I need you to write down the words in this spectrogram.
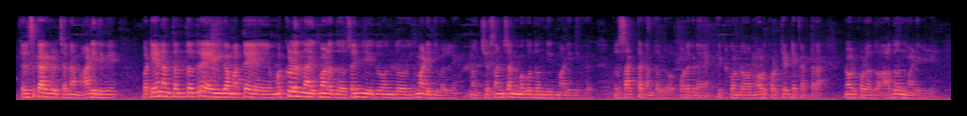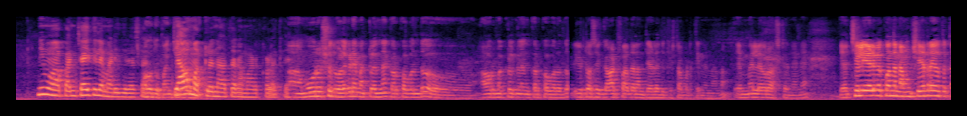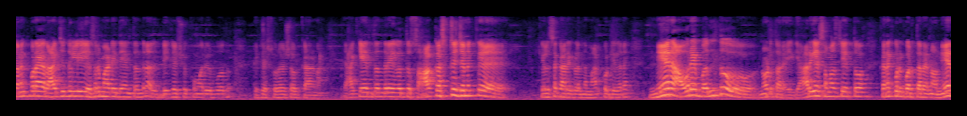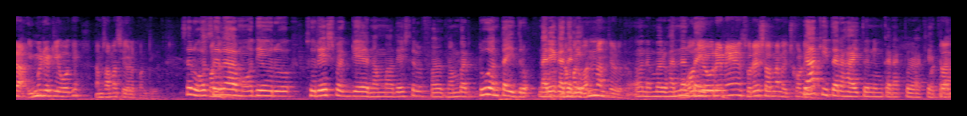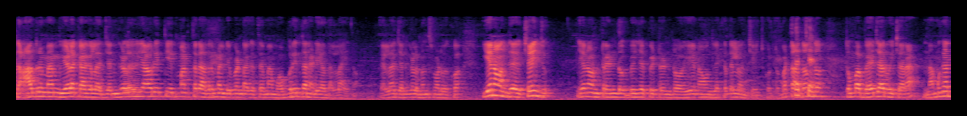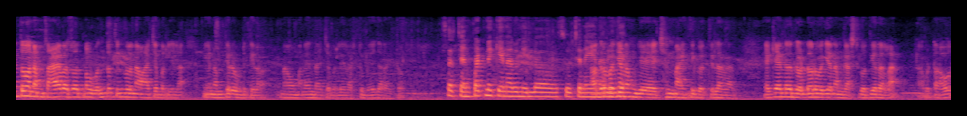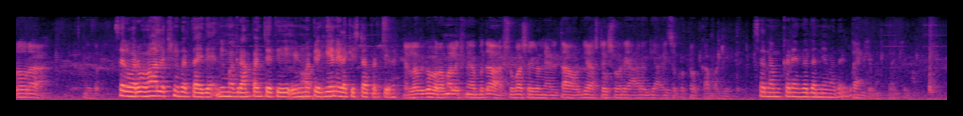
ಕೆಲಸ ಕಾರ್ಯಗಳು ಚೆನ್ನಾಗಿ ಮಾಡಿದ್ದೀವಿ ಬಟ್ ಏನಂತಂತಂದ್ರೆ ಈಗ ಮತ್ತೆ ಮಕ್ಕಳನ್ನ ಇದು ಮಾಡೋದು ಸಂಜೆ ಇದು ಒಂದು ಇದು ಮಾಡಿದ್ದೀವಿ ಅಲ್ಲಿ. ಮತ್ತೆ ಸಣ್ಣ ಸಣ್ಣ ಮಗುದೊಂದು ಇದು ಮಾಡಿದ್ದೀವಿ ಅಲ್ಲಿ ಸಾಕ್ತಕ್ಕಂಥದ್ದು ಒಳಗಡೆ ಇಟ್ಕೊಂಡು ಅವ್ರು ನೋಡ್ಕೊಳ್ಳೋ ಕೇರ್ಟೇಕರ್ ಥರ ನೋಡ್ಕೊಳ್ಳೋದು ಅದೊಂದು ಮಾಡಿದ್ದೀವಿ ನೀವು ಪಂಚಾಯತಿಲೇ ಮಾಡಿದ್ದೀರಾ ಸರ್? ಹೌದು ಪಂಚಾಯತ್ ಯಾವ ಮಕ್ಕಳನ್ನ ಆ ಥರ ಮೂರು ವರ್ಷದ ಒಳಗಡೆ ಮಕ್ಕಳನ್ನ ಕರ್ಕೊಬಂದು ಅವ್ರ ಮಕ್ಕಳುಗಳನ್ನ ಕರ್ಕೊಬರೋದು. It was a godfather ಅಂತ ಹೇಳೋದಕ್ಕೆ ಇಷ್ಟಪಡ್ತೀನಿ ನಾನು. ಎಂ ಎಲ್ ಎವರು ಅಷ್ಟೇನೆ ಆ್ಯಕ್ಚುಲಿ ಹೇಳಬೇಕು ಅಂದ್ರೆ ನಮ್ಮ ಕ್ಷೇತ್ರ ಇವತ್ತು ಕನಕಪುರ ರಾಜ್ಯದಲ್ಲಿ ಹೆಸರು ಮಾಡಿದೆ ಅಂತಂದ್ರೆ ಅದು ಡಿ ಕೆ ಶಿವಕುಮಾರ್ ಇರ್ಬೋದು ಡಿ ಕೆ ಸುರೇಶ್ ಅವ್ರ ಕಾರಣ. ಯಾಕೆ ಅಂತಂದ್ರೆ ಇವತ್ತು ಸಾಕಷ್ಟು ಜನಕ್ಕೆ ಕೆಲಸ ಕಾರ್ಯಗಳನ್ನು ಮಾಡಿಕೊಟ್ಟಿದ್ದಾರೆ. ನೇರ ಅವರೇ ಬಂದು ನೋಡ್ತಾರೆ ಈಗ ಯಾರಿಗೆ ಸಮಸ್ಯೆ ಇತ್ತು ಕನಕಪುರಕ್ಕೆ ಬರ್ತಾರೆ ನಾವು ನೇರ ಇಮಿಡಿಯೇಟ್ಲಿ ಹೋಗಿ ನಮ್ಮ ಸಮಸ್ಯೆ ಹೇಳ್ಕೊಂತೀವಿ. ಸರ್ ಹೋದ್ಸಲ ಮೋದಿಯವರು ಸುರೇಶ್ ಬಗ್ಗೆ ನಮ್ಮ ದೇಶದಲ್ಲಿ ನಂಬರ್ ಟೂ ಅಂತ ಇದ್ರು ನರೇಗಾದಲ್ಲಿ. ಒನ್ ಅಂತ ಹೇಳಿದ್ರು. ನಂಬರ್ ಒನ್ ಅಂತ ಮೋದಿ ಅವರೇನೆ ಸುರೇಶ್ ಅವ್ರನ್ನ ಮೆಚ್ಕೊಂಡು ಯಾಕೆ ಈ ತರ ಆಯ್ತು ನಿಮ್ ಕನಕ್ಪುರ ಕ್ಷೇತ್ರ? ಆದ್ರೂ ಮ್ಯಾಮ್ ಹೇಳಕ್ಕಾಗಲ್ಲ. ಜನಗಳು ಯಾವ ರೀತಿ ಇದು ಮಾಡ್ತಾರೆ ಅದ್ರ ಮೇಲೆ ಡಿಪೆಂಡ್ ಆಗುತ್ತೆ ಮ್ಯಾಮ್ ಒಬ್ಬರಿಂದ ನಡೆಯೋದಲ್ಲ ಇದು. ಎಲ್ಲ ಜನಗಳ ಮನ್ಸು ಮಾಡಬೇಕು. ಏನೋ ಒಂದು ಚೇಂಜ್ ಏನೋ ಒಂದು trend B J P trend ಏನೋ ಒಂದು ಲೆಕ್ಕದಲ್ಲಿ ಒಂದು ಚೇಂಜ್ ಕೊಟ್ಟರು ಬಟ್ ಅದೊಂದು ತುಂಬಾ ಬೇಜಾರು ವಿಚಾರ. ನಮಗಂತೂ ನಮ್ಮ ಸಾಹೇಬ ಸೋತ್ಮೇಲೆ ಒಂದು ತಿಂಗಳು ನಾವು ಆಚೆ ಬರಲಿಲ್ಲ. ನೀವು ನಂಬ್ತಿರೋ ಬಿಡ್ತೀರೋ? ನಾವು ಮನೆಯಿಂದ ಆಚೆ ಬರಲಿಲ್ಲ. ಅಷ್ಟು ಬೇಜಾರಾಯಿತು. ಸರ್ ಚನ್ನಪಟ್ಟಣಕ್ಕೆ ಏನಾದ್ರು ನಿಲ್ಲೋ ಸೂಚನೆ ಅದ್ರ ಬಗ್ಗೆ ನಮಗೆ ಹೆಚ್ಚಿನ ಮಾಹಿತಿ ಗೊತ್ತಿಲ್ಲ ಮ್ಯಾಮ್ ಯಾಕೆಂದ್ರೆ ದೊಡ್ಡವ್ರ ಬಗ್ಗೆ ನಮ್ಗೆ ಅಷ್ಟು ಗೊತ್ತಿರಲ್ಲ. ಬಟ್ ಅವರವರ ಇದು. ಸರ್ ವರಮಹಾಲಕ್ಷ್ಮಿ ಬರ್ತಾ ಇದೆ. ನಿಮ್ಮ ಗ್ರಾಮ ಪಂಚಾಯತಿ ಹೆಣ್ಮಕ್ಳಿಗೆ ಏನು ಹೇಳಕ್ ಇಷ್ಟಪಡ್ತೀರಾ? ಎಲ್ಲರಿಗೂ ವರಮಹಾಲಕ್ಷ್ಮಿ ಹಬ್ಬದ ಶುಭಾಶಯಗಳನ್ನ ಹೇಳ್ತಾ ಅವ್ರಿಗೆ ಅಷ್ಟೈಶ್ವರ್ಯ ಆರೋಗ್ಯ ಆಯಸ್ಸು ಕೊಟ್ಟು ಕಾಪಾಡಲಿ ಸರ್ ನಮ್ಮ ಕಡೆಯಿಂದ ಧನ್ಯವಾದಗಳು. Thank you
